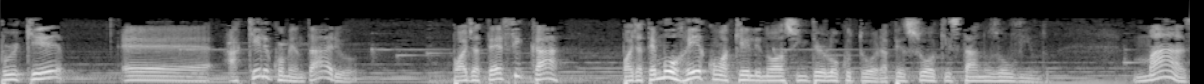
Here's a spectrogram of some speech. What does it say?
porque é, aquele comentário pode até ficar, pode até morrer com aquele nosso interlocutor, a pessoa que está nos ouvindo. Mas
